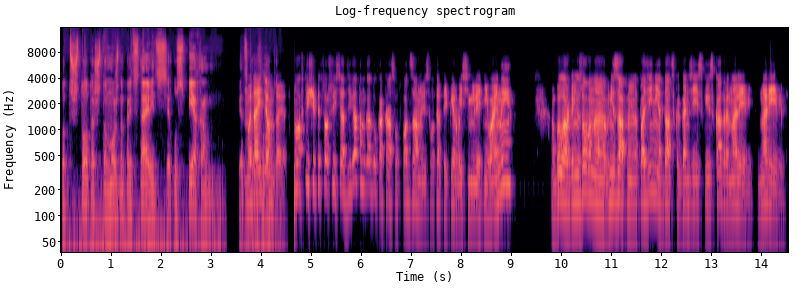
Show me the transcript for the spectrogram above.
Вот что-то, что можно представить успехом мы дойдем флота. до этого. Ну а в 1569 году, как раз вот под занавес вот этой первой семилетней войны, было организовано внезапное нападение датско-ганзейской эскадры на, Леви, на Ревель.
